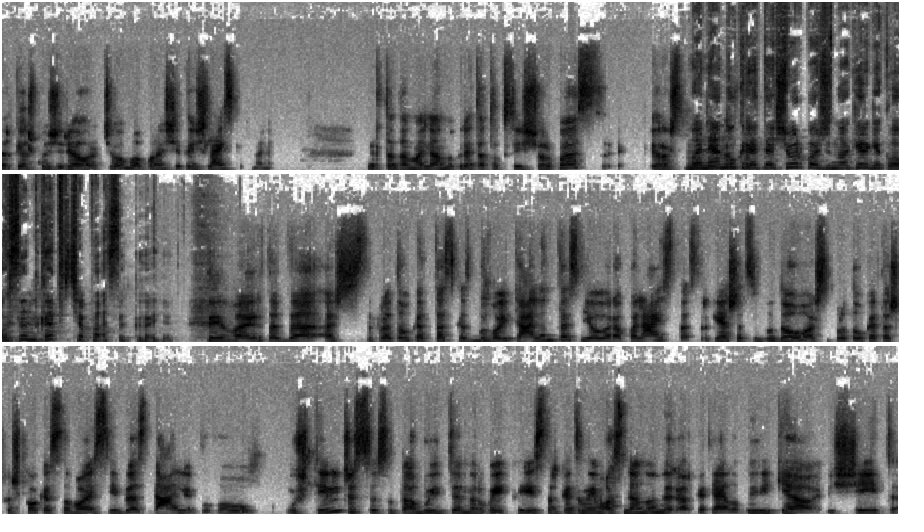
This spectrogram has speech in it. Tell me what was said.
Ir kai aš pažiūrėjau arčiau, buvo parašyta išleiskit mane. Ir tada mane nukrėtė toksai šiurpas Supratau, Mane nukrėtė tas... šiurpo, žinok, irgi klausant, kad čia pasakoji. Tai va, ir tada aš supratau, kad tas, kas buvo įkalintas, jau yra paleistas. Ir kai aš atsibudau, aš supratau, kad aš kažkokią savo esybės dalį buvau užtildžiusi su ta būtim ir vaikais, ir kad jinai vos nenumirė, ir kad jai labai reikėjo išeiti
